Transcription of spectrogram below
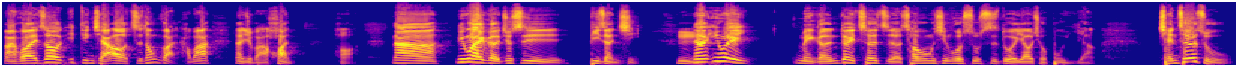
买回来之后一顶起来哦，直通管好吧，那就把它换好。那另外一个就是避震器，嗯，那因为每个人对车子的操控性或舒适度的要求不一样，前车主。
